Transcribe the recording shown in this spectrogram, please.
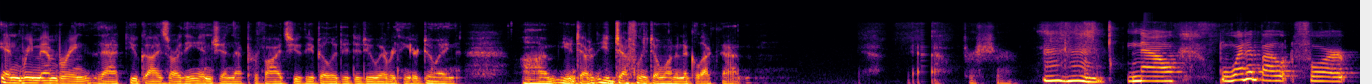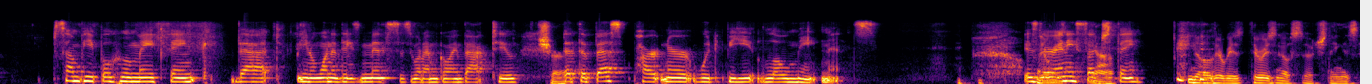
and remembering that you guys are the engine that provides you the ability to do everything you're doing, um, you, de- you definitely don't want to neglect that. Yeah, yeah, for sure. Mm-hmm. Now, what about for some people who may think that you know one of these myths is what I'm going back to sure. that the best partner would be low maintenance. Is there, there any such yeah. thing? No, there is there is no such thing as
